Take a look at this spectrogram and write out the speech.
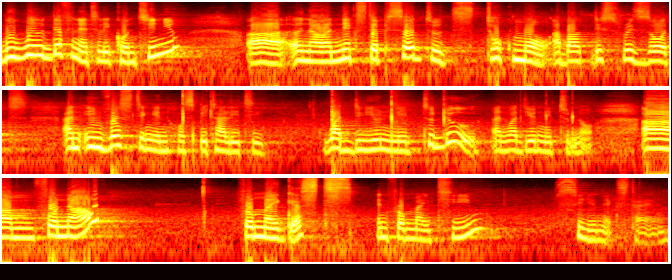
we will definitely continue uh, in our next episode to talk more about this resort and investing in hospitality. What do you need to do and what do you need to know? Um, for now, from my guests and from my team, see you next time.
